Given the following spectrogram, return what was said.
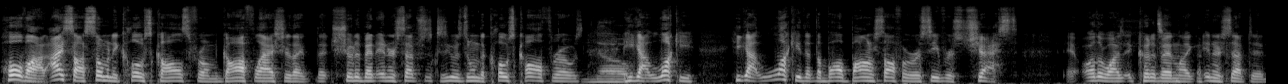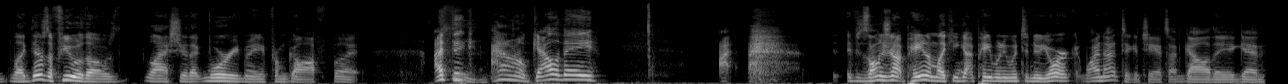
Hold on. I saw so many close calls from Goff last year that, that should have been interceptions because he was doing the close call throws. No. He got lucky. He got lucky that the ball bounced off a receiver's chest. Otherwise, it could have been like intercepted. Like there's a few of those last year that worried me from Goff, but I think I don't know Golladay. I if as long as you're not paying him like he got paid when he went to New York, why not take a chance on Golladay again?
